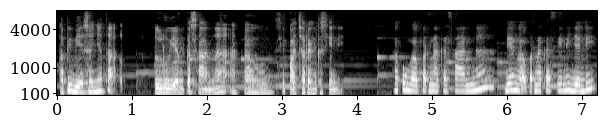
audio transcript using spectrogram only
Tapi biasanya tak lu yang ke sana atau si pacar yang ke sini? aku nggak pernah ke sana dia nggak pernah ke sini jadi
